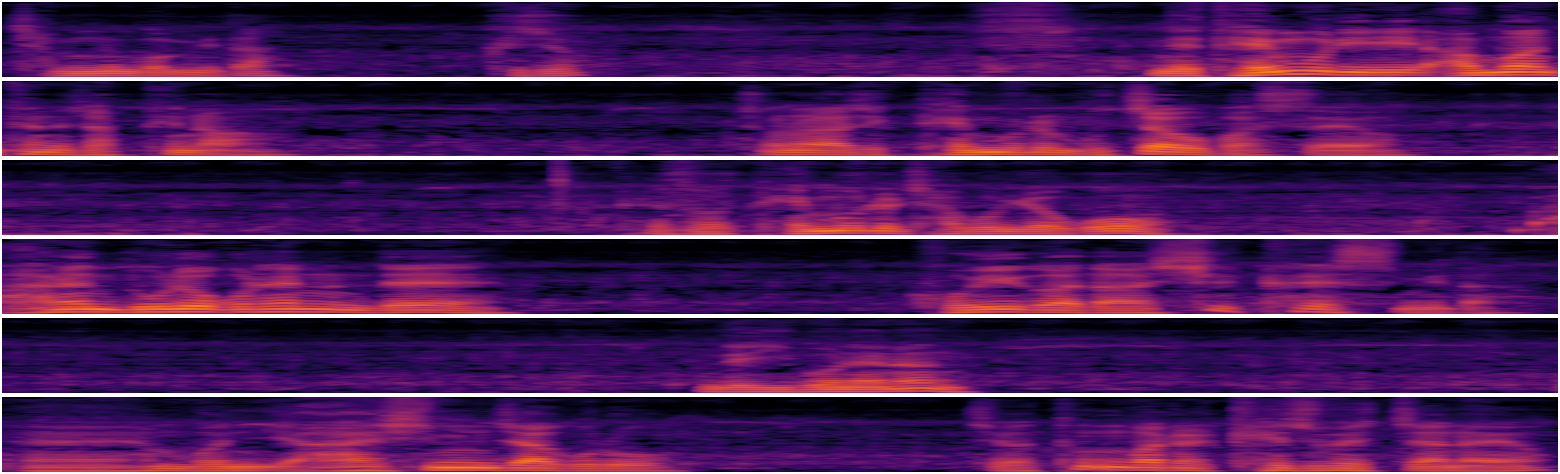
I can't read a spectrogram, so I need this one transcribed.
잡는 겁니다. 그죠? 근데 대물이 아무한테나 잡히나? 저는 아직 대물을 못 잡아봤어요. 그래서 대물을 잡으려고 많은 노력을 했는데 거의가 다 실패를 했습니다. 근데 이번에는 에, 한번 야심작으로 제가 통발을 개조했잖아요.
